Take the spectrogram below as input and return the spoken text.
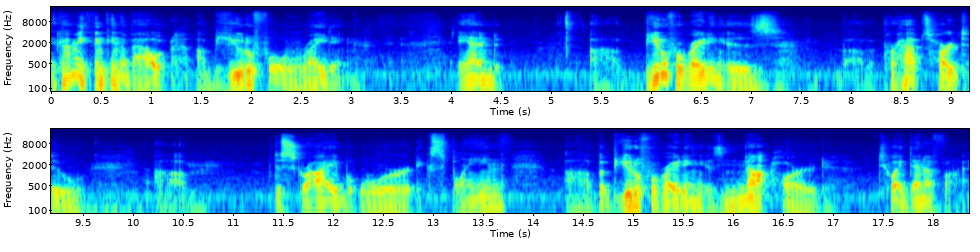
it got me thinking about a beautiful writing. And uh, beautiful writing is uh, perhaps hard to um, describe or explain, uh, but beautiful writing is not hard to identify.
